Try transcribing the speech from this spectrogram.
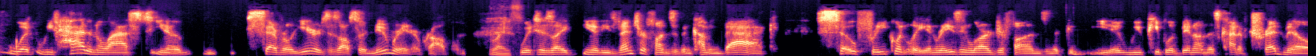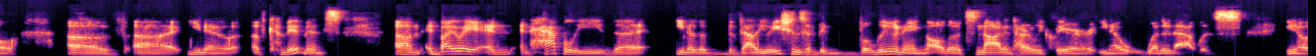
What we've had in the last, you know, several years is also a numerator problem, right? Which is like, you know, these venture funds have been coming back so frequently and raising larger funds, and the, you know, we people have been on this kind of treadmill of, uh, you know, of commitments. Um, and by the way, and and happily, the you know the the valuations have been ballooning, although it's not entirely clear, you know, whether that was you know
